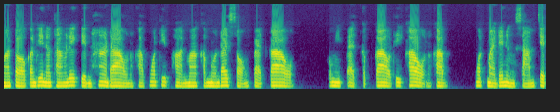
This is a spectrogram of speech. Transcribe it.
มาต่อกันที่แนวทางเลขเด่นาดาวนะครับงวดที่ผ่านมาคำนวณได้สองแปดเก้าก็มีแปดกับเก้าที่เข้านะครับงวดใหม่ได้หนึ่งสามเจ็ด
